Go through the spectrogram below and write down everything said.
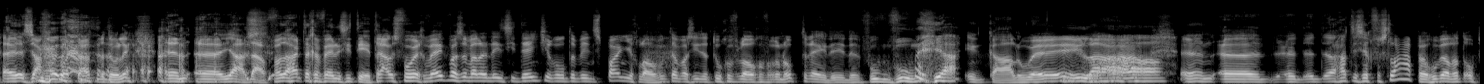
Eh, zanger wordt dat, bedoel ik. En ja, nou, van harte gefeliciteerd. Trouwens, vorige week was er wel een incidentje rond hem in Spanje, geloof ik. Daar was hij naartoe gevlogen voor een optreden in de Voem Voem Ja. in Caluela. En eh, d- d- daar had hij zich verslapen. Hoewel dat op.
